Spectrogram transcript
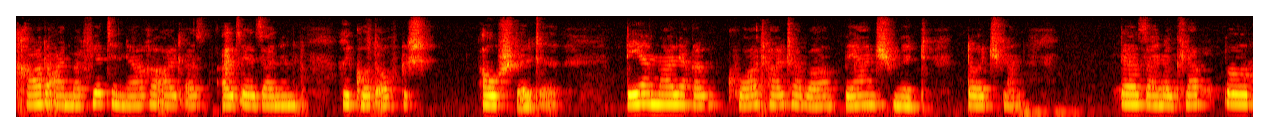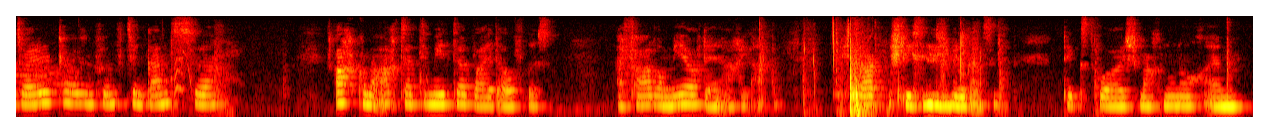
gerade einmal 14 Jahre alt, als, als er seinen Rekord aufstellte. Der malige Rekordhalter war Bernd Schmidt, Deutschland, der seine Klappe 2015 ganze 8,8 cm weit aufriss. Erfahre mehr auf der Nachricht. Ich sag, ich schließe nicht mehr den ganzen Text vor. Ich mache nur noch, ähm,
